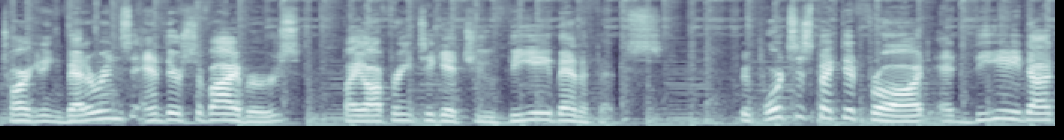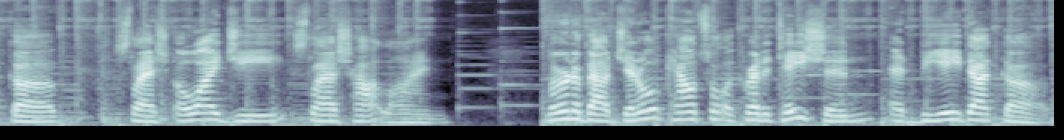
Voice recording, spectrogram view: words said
targeting veterans and their survivors by offering to get you VA benefits. Report suspected fraud at va.gov slash OIG slash hotline. Learn about General Counsel accreditation at va.gov.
